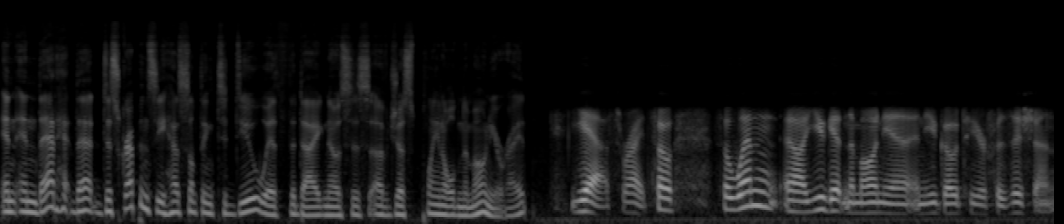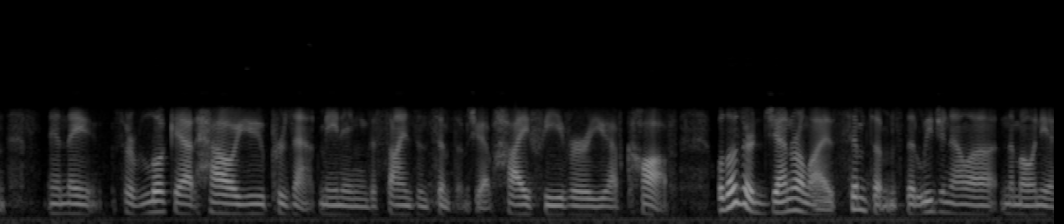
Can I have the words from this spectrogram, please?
and and that that discrepancy has something to do with the diagnosis of just plain old pneumonia, right? Yes, right. So. So when uh, you get pneumonia and you go to your physician, and they sort of look at how you present, meaning the signs and symptoms. You have high fever, you have cough. Well, those are generalized symptoms that Legionella pneumonia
